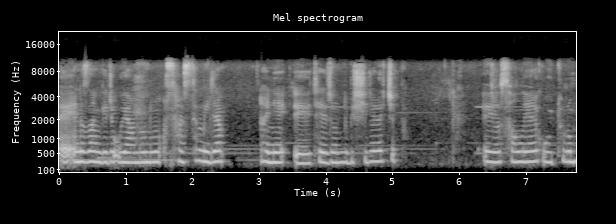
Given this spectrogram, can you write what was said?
Ee, en azından gece uyandığında uyku sersemiyle hani e, televizyonda bir şeyler açıp e, sallayarak uyuturum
